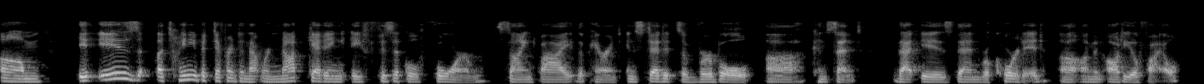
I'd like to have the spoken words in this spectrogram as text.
Um, it is a tiny bit different in that we're not getting a physical form signed by the parent. Instead, it's a verbal uh, consent that is then recorded uh, on an audio file.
